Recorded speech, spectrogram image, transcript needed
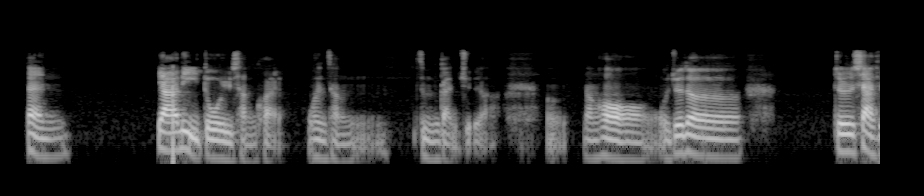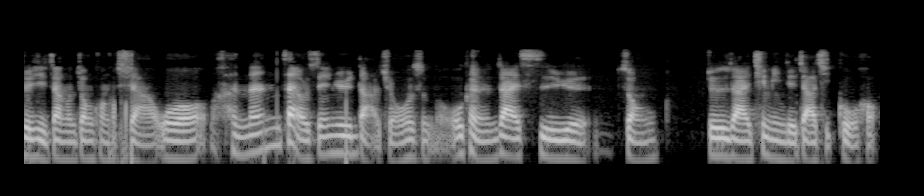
但压力多于畅快，我很常这么感觉啊，嗯。然后我觉得，就是下学期这样的状况下，我很难再有时间去打球或什么。我可能在四月中，就是在清明节假期过后，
